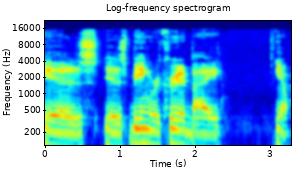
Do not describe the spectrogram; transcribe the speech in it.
is is being recruited by you know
